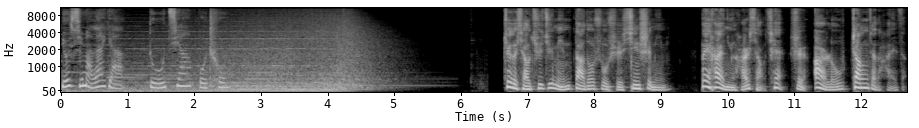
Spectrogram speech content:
由喜马拉雅独家播出。这个小区居民大多数是新市民。被害女孩小倩是二楼张家的孩子。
